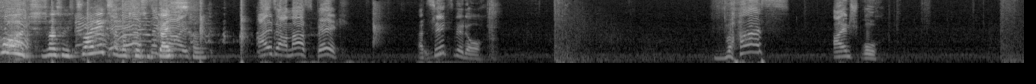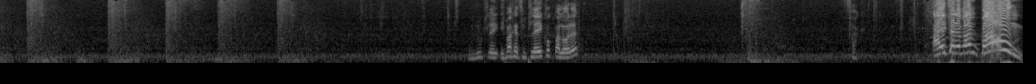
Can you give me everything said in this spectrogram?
Gott! Das war zwar nicht Trilex, aber trotzdem geisteskrank. Alter, Mars, back! Erzähl's mir doch! Was? Einspruch. Ich mache jetzt ein Play, guck mal, Leute. Fuck. Alter, da war ein Baum!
